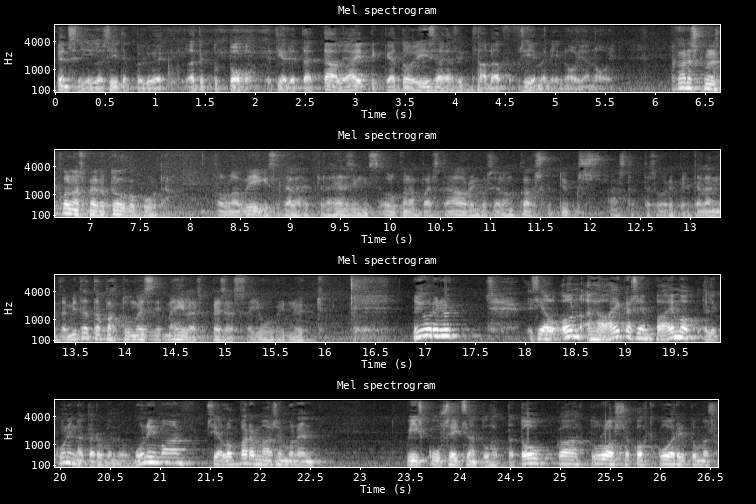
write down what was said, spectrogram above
pensselillä siitepölyä laitettu tohon ja tiedetään, että tämä oli äittikkä ja toi isä ja sitten saadaan siemeniä noin ja noin. 23. päivä toukokuuta ollaan Viikissä tällä hetkellä Helsingissä. Ulkona paistaa aurinko, siellä on 21 astetta suurin piirtein lämmintä. Mitä tapahtuu mehiläispesässä juuri nyt? No juuri nyt siellä on vähän aikaisempaa emo, eli kuningatar ruvennut munimaan. Siellä on varmaan semmoinen 5, 6, 7 tuhatta toukkaa tulossa kohta kuoritumassa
